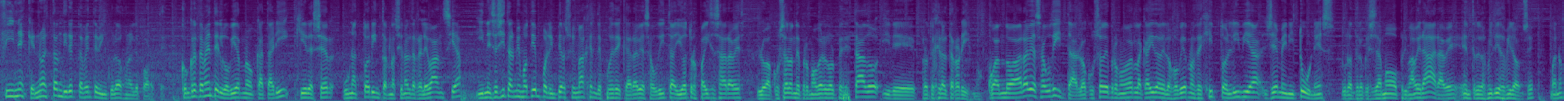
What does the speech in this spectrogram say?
fines que no están directamente vinculados con el deporte. Concretamente el gobierno qatarí quiere ser un actor internacional de relevancia y necesita al mismo tiempo limpiar su imagen después de que Arabia Saudita y otros países árabes lo acusaron de promover golpes de Estado y de proteger al terrorismo. Cuando Arabia Saudita lo acusó de promover la caída de los gobiernos de Egipto, Libia, Yemen y Túnez durante lo que se llamó Primavera Árabe entre 2010 y 2011, bueno,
